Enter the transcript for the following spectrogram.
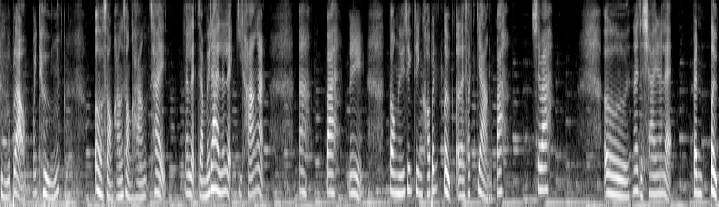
ถึงหรือเปล่าไม่ถึง เออสองครั้งสองครั้ง ใช่นั่นแหละจำไม่ได้แล้วแหละกี่ครั้งอะอะ ไปนี่ ตรงนี้จริงๆ เขาเป็นตึกอะไรสักอย่างปะใช่ปะเออ น่าจะใช่นั่นแหละ เป็นตึก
